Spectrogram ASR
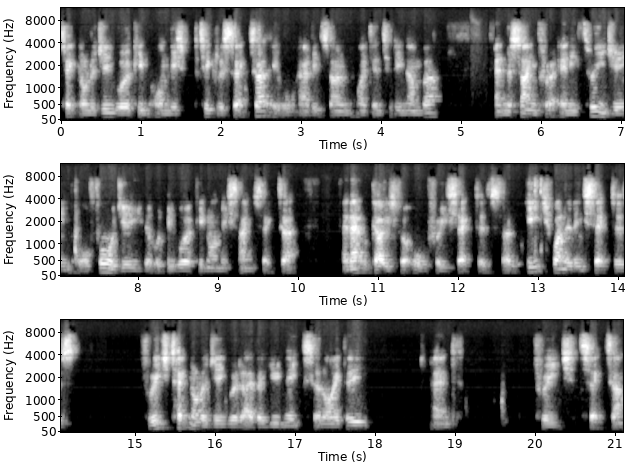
technology working on this particular sector, it will have its own identity number. And the same for any 3G or 4G that would be working on this same sector. And that goes for all three sectors. So each one of these sectors, for each technology, would have a unique cell ID. And for each sector,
